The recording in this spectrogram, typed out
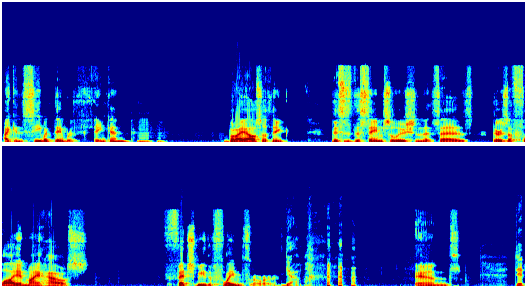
I can see what they were thinking, Mhm. but I also think this is the same solution that says, there's a fly in my house, fetch me the flamethrower. Yeah. And Did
